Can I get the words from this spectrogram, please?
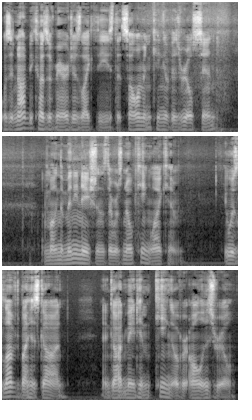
Was it not because of marriages like these that Solomon king of Israel sinned? Among the many nations there was no king like him. He was loved by his God and God made him king over all Israel.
